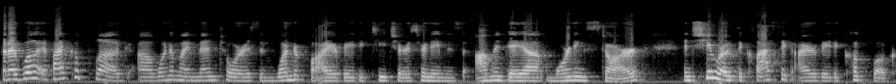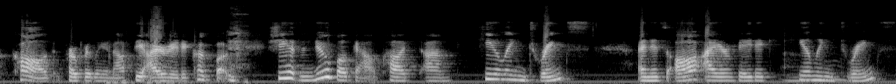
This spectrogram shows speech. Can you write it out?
But I will, if I could plug uh, one of my mentors and wonderful Ayurvedic teachers, her name is Amadea Morningstar and she wrote the classic Ayurvedic cookbook called, appropriately enough, the Ayurvedic Cookbook. she has a new book out called um, Healing Drinks, and it's all Ayurvedic oh. healing drinks.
